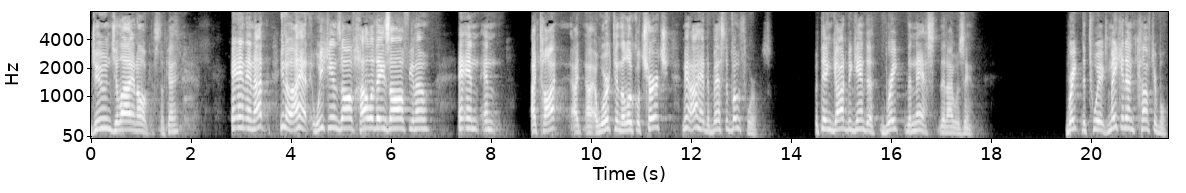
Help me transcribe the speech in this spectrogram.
June, July, and August, okay? And, and I, you know, I had weekends off, holidays off, you know. and, And, and I taught, I, I worked in the local church. Man, I had the best of both worlds. But then God began to break the nest that I was in, break the twigs, make it uncomfortable.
